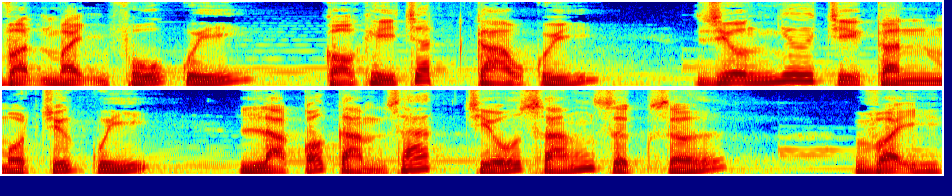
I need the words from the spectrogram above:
Vận mệnh phú quý, Có khí chất cao quý. Dường như chỉ cần một chữ quý Là có cảm giác chiếu sáng rực rỡ. Vậy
